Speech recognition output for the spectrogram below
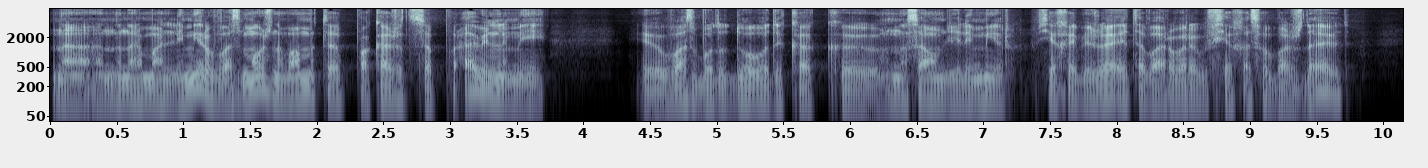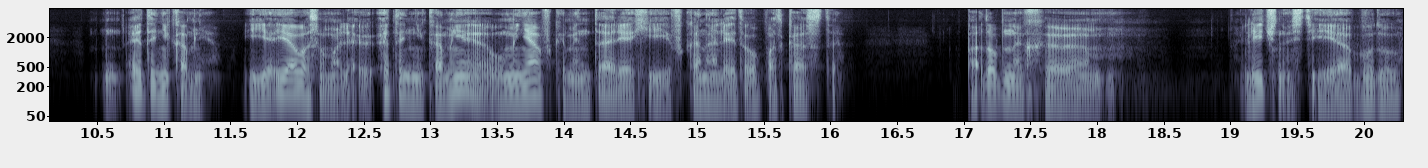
на, на нормальный мир. Возможно, вам это покажется правильным, и, и у вас будут доводы, как э, на самом деле мир всех обижает, а варвары всех освобождают. Это не ко мне. Я, я вас умоляю, это не ко мне. У меня в комментариях и в канале этого подкаста подобных э, личности, я буду...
